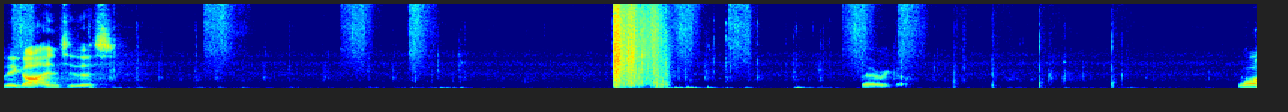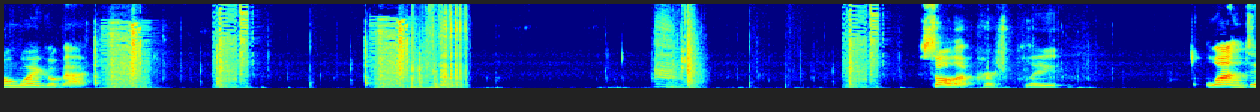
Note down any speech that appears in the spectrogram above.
they got into this. There we go. Wrong way, go back. Saw that pressure plate. 1, 2,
